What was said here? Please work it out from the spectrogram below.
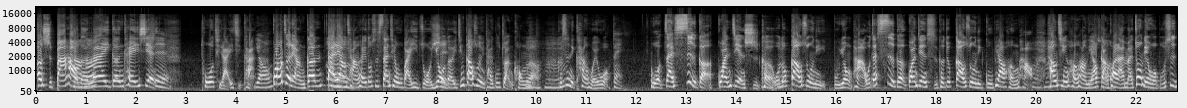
二十八号的那一根 K 线是拖起来一起看。有光这两根带量长黑都是三千五百亿左右的，已经告诉你台股转空了。可是你看回我，对，我在四个关键时刻，我都告诉你不用怕。我在四个关键时刻就告诉你，股票很好，行情很好，你要赶快来买。重点我不是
